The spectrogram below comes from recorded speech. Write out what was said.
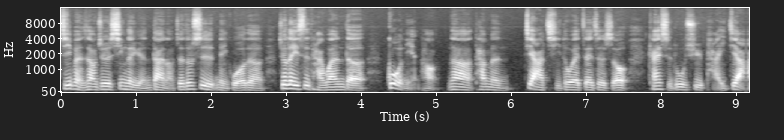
基本上就是新的元旦了。这都是美国的，就类似台湾的过年哈。那他们。假期都会在这时候开始陆续排假，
